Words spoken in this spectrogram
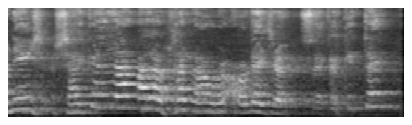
आणि सायकलला मला फार आव आवडायचं. कित्येक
